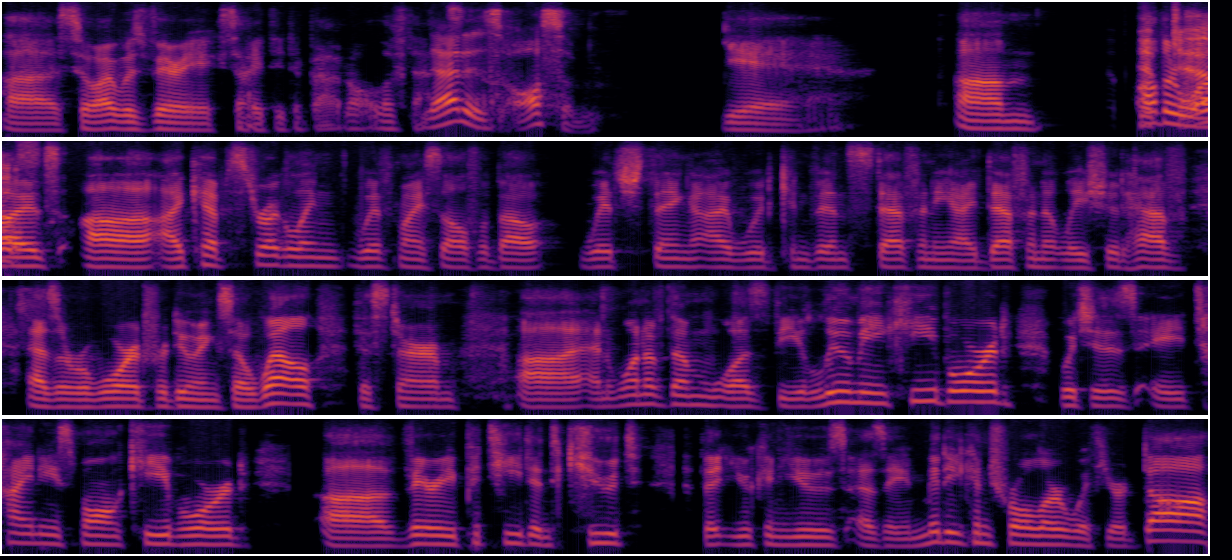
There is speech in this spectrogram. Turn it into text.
Uh, so I was very excited about all of that. That is stuff. awesome. Yeah. Um. Otherwise, uh, I kept struggling with myself about which thing I would convince Stephanie I definitely should have as a reward for doing so well this term. Uh, and one of them was the Lumi keyboard, which is a tiny, small keyboard, uh, very petite and cute, that you can use as a MIDI controller with your DAW.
